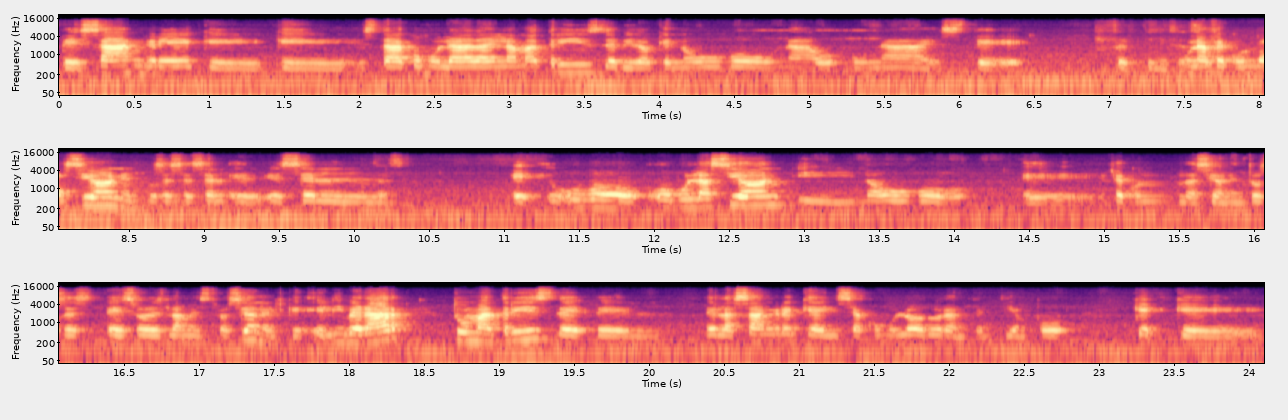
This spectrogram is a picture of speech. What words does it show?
de, sangre que, que, está acumulada en la matriz debido a que no hubo una, una, este, una fecundación, entonces es el... Es el eh, hubo ovulación y no hubo eh, fecundación, entonces eso es la menstruación, el, que, el liberar tu matriz de, de la sangre que ahí se acumuló durante el tiempo que, que,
